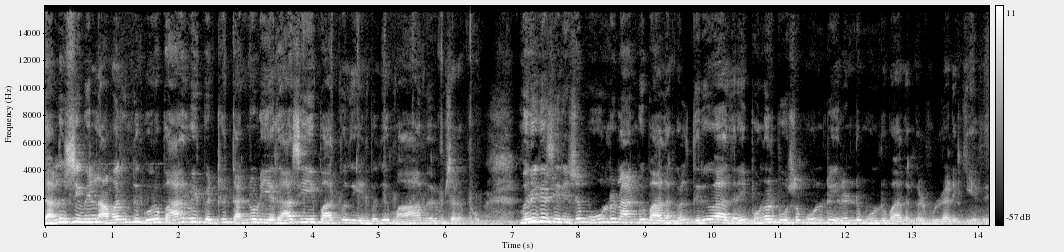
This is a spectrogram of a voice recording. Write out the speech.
தனுசுவில் அமர்ந்து குரு பார்வை பெற்று தன்னுடைய ராசியை பார்ப்பது என்பது மாபெரும் சிறப்பு. மிருகசிரிஷம் மூன்று நான்கு பாதங்கள் திருவாதிரை புனர்பூசம் ஒன்று இரண்டு மூன்று பாதங்கள் உள்ளடக்கியது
